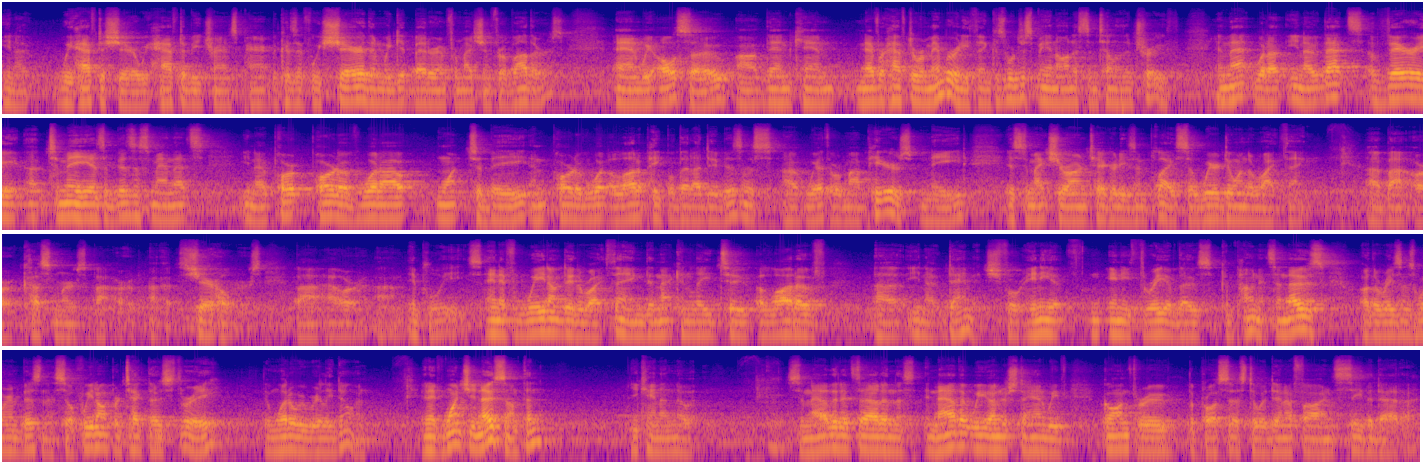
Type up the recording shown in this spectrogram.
you know, we have to share, we have to be transparent because if we share, then we get better information from others. And we also uh, then can never have to remember anything because we're just being honest and telling the truth. And that, what I, you know, that's a very, uh, to me as a businessman, that's, you know, part, part of what I want to be, and part of what a lot of people that I do business uh, with or my peers need is to make sure our integrity is in place so we're doing the right thing uh, by our customers, by our uh, shareholders, by our um, employees. And if we don't do the right thing, then that can lead to a lot of uh, you know damage for any of any three of those components, and those are the reasons we're in business. So if we don't protect those three, then what are we really doing? And if once you know something, you can't unknow it. So now that it's out in this, and now that we understand, we've gone through the process to identify and see the data.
